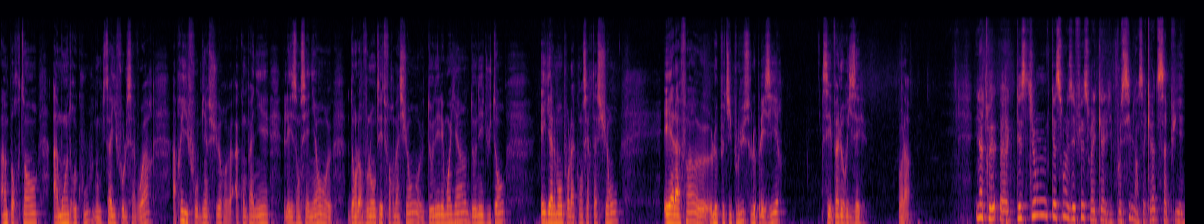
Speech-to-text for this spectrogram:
importants à moindre coût, donc ça il faut le savoir. Après il faut bien sûr accompagner les enseignants dans leur volonté de formation, donner les moyens, donner du temps, également pour la concertation. Et à la fin, le petit plus, le plaisir, c'est valoriser. Voilà. Une autre euh, question, quels sont les effets sur lesquels il est possible dans ces cas-là de s'appuyer?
